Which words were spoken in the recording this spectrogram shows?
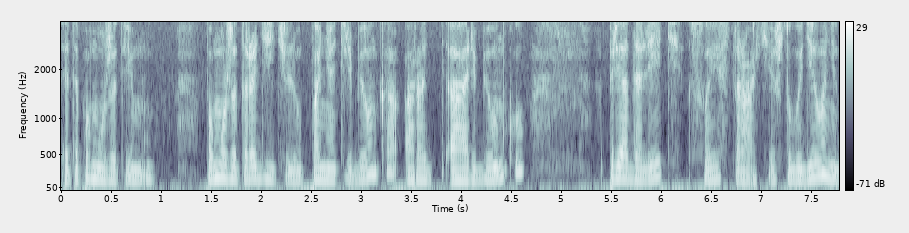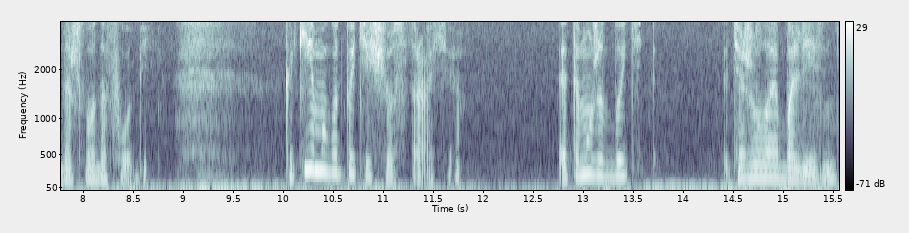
Это поможет ему поможет родителю понять ребенка, а, а ребенку преодолеть свои страхи, чтобы дело не дошло до фобий. Какие могут быть еще страхи? Это может быть тяжелая болезнь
